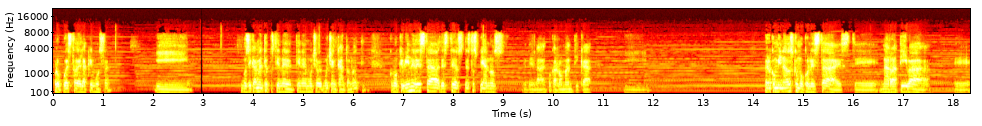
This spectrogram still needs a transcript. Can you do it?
propuesta de la Lacrimosa y musicalmente pues tiene, tiene mucho, mucho encanto, ¿no? Como que viene de, esta, de, estos, de estos pianos de la época romántica, pero combinados como con esta este, narrativa eh,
